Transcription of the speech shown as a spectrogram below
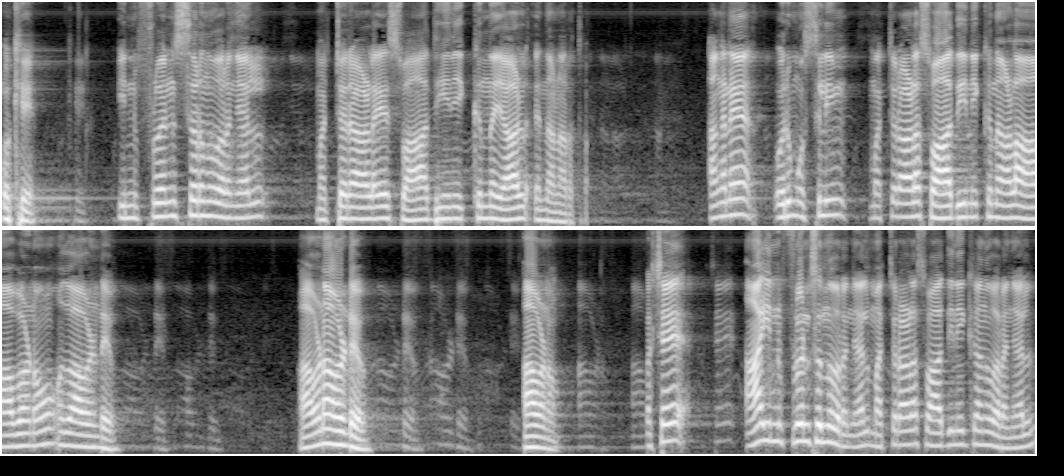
ഓക്കെ ഇൻഫ്ലുവൻസർ എന്ന് പറഞ്ഞാൽ മറ്റൊരാളെ സ്വാധീനിക്കുന്നയാൾ എന്നാണ് അർത്ഥം. അങ്ങനെ ഒരു മുസ്ലിം മറ്റൊരാളെ സ്വാധീനിക്കുന്ന ആളാവണോ അതോ ആവണ്ടയോ? ആവണോ ആവണ്ടയോ? ആവണം. പക്ഷേ ആ ഇൻഫ്ലുവൻസ് എന്ന് പറഞ്ഞാൽ മറ്റൊരാളെ സ്വാധീനിക്കുക എന്ന് പറഞ്ഞാൽ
